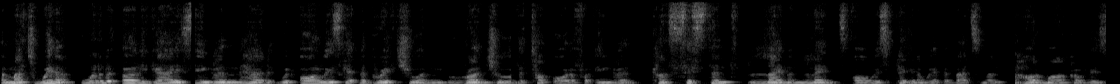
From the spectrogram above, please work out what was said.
a match winner. One of the early guys England had would always get the breakthrough and run through the top order for England. Consistent line and length, always pegging away at the batsman. Hallmark of his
